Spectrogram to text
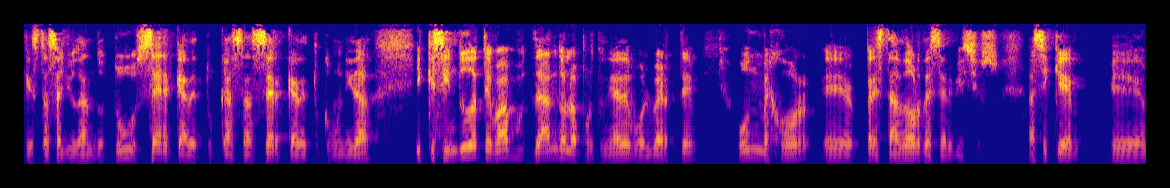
que, estás ayudando tú cerca de tu casa, cerca de tu comunidad y que sin duda te va dando la oportunidad de volverte un mejor eh, prestador de servicios. Así que eh,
